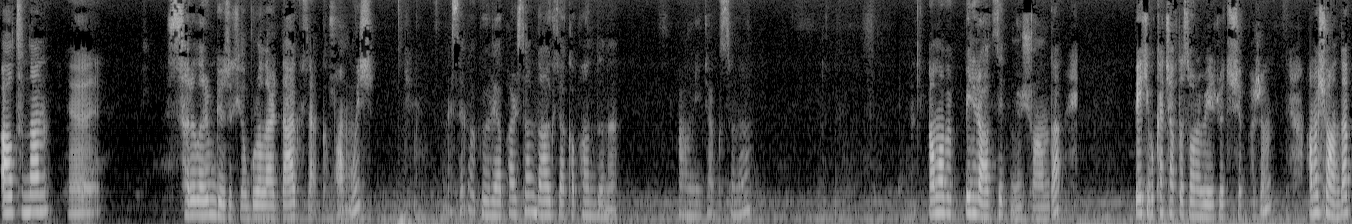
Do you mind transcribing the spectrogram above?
altından e, sarılarım gözüküyor. Buralar daha güzel kapanmış. Mesela böyle yaparsam daha güzel kapandığını anlayacaksınız. Ama beni rahatsız etmiyor şu anda. Belki birkaç hafta sonra bir rötuş yaparım. Ama şu anda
